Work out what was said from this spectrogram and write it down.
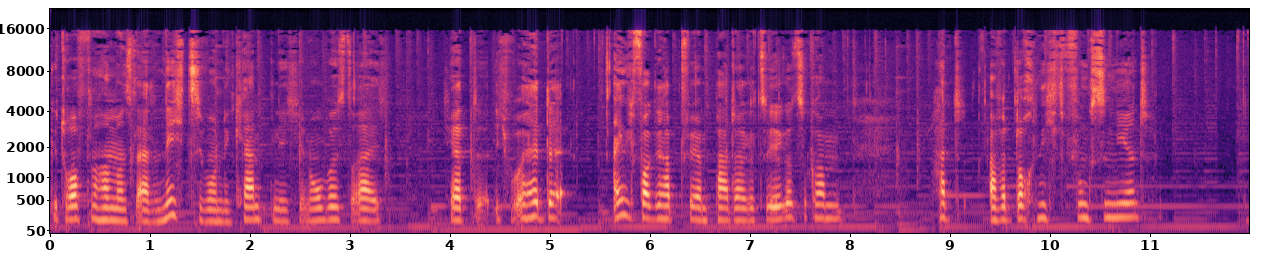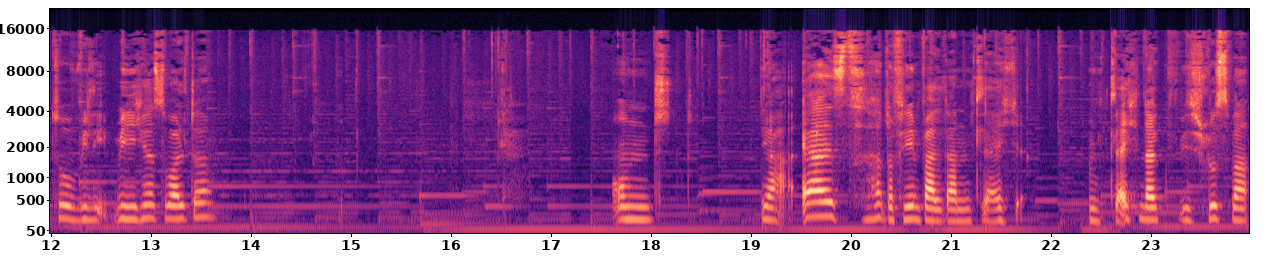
Getroffen haben wir uns leider nicht. Sie wohnt in Kärnten, ich in Oberösterreich. Ich hätte, ich hätte eigentlich vorgehabt, für ein paar Tage zu ihr zu kommen. Hat aber doch nicht funktioniert, so wie, wie ich es wollte. Und ja, er ist, hat auf jeden Fall dann gleich am gleichen Tag, wie es Schluss war,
